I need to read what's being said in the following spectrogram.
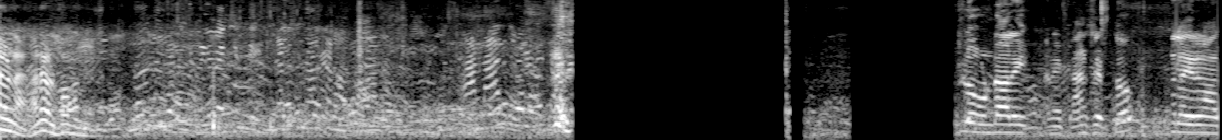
ఉన్నా ఉన్నా పాపం ఇంట్లో ఉండాలి అనే కాన్సెప్ట్తో ఇరవై నాలుగు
